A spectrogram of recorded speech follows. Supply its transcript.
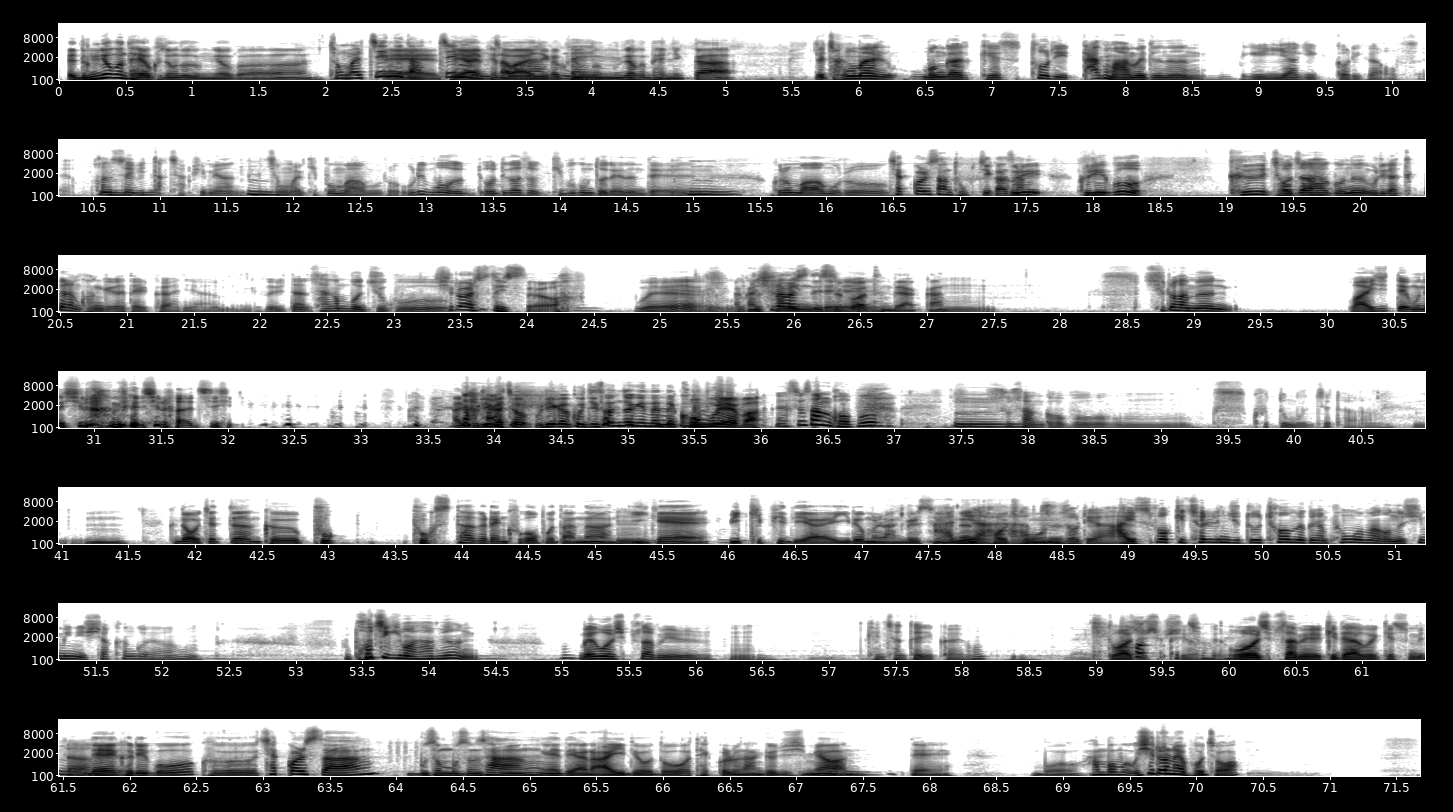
능력은 돼요. 그 정도 능력은. 정말 찐이다. 예, 찐. JYP나. YG가 그 네. 정도 능력은 되니까 정말 뭔가 이렇게 스토리 딱 마음에 드는 이게 이야기거리가 없어요. 컨셉이 음. 딱 잡히면 음. 정말 기쁜 마음으로 우리 뭐 어디 가서 기부금도 내는데 음. 그런 마음으로 책걸상 독지가상 그리, 그리고 그 저자하고는 우리가 특별한 관계가 될 거 아니야. 그래서 일단 상 한번 주고 싫어할 수도 있어요. 왜? 약간 싫어할 수도 상인데. 있을 것 같은데 약간. 음. 싫어하면 YG 때문에 싫어하면 싫어하지. 아니 우리가 저 우리가 굳이 선정했는데 거부해봐. 네, 수상 거부. 음. 수상 거부. 음, 그것도 문제다. 음. 음. 근데 어쨌든 그 북 북스타그램 그거보다는 음. 이게 위키피디아에 이름을 남길 수 있는 아니야. 더 좋은 무슨 소리야. 아이스버킷 챌린지도 처음에 그냥 평범한 어느 시민이 시작한 거야. 퍼지기만 하면 매월 13일 음, 괜찮다니까요. 도와주십시오. 그쵸. 네, 5월 13일 기대하고 있겠습니다. 음. 네, 그리고 그 책걸상 무슨 무슨 상에 대한 아이디어도 댓글로 남겨주시면 음. 네, 뭐 한번 실현해 보죠.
